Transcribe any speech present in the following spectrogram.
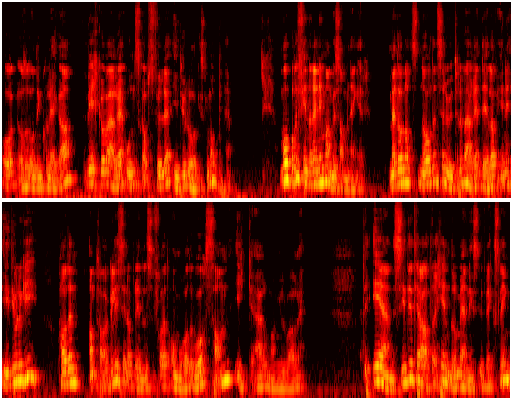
og, og, og din kollega virker å være ondskapsfulle ideologiske mobbere. Mobbere finner en i mange sammenhenger, men når, når den ser ut til å være en del av en ideologi, har den antagelig sin opprinnelse fra et område hvor sann ikke er mangelvare. Det ensidige teateret hindrer meningsutveksling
